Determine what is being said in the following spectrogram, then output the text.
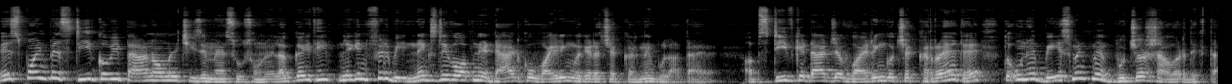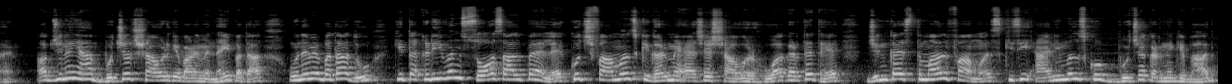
इस पॉइंट पे स्टीव को भी पैरानॉर्मल चीज़ें महसूस होने लग गई थी, लेकिन फिर भी नेक्स्ट डे वो अपने डैड को वायरिंग वगैरह चेक करने बुलाता है। अब स्टीव के डैड जब वायरिंग को चेक कर रहे थे तो उन्हें बेसमेंट में बुचर शावर दिखता है। अब जिन्हें यहाँ बुचर शावर के बारे में नहीं पता, उन्हें मैं बता दूँ कि तकरीबन 100 साल पहले कुछ फार्मर्स के घर में ऐसे शावर हुआ करते थे, जिनका इस्तेमाल फार्मर्स किसी एनिमल्स को बुचर करने के बाद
